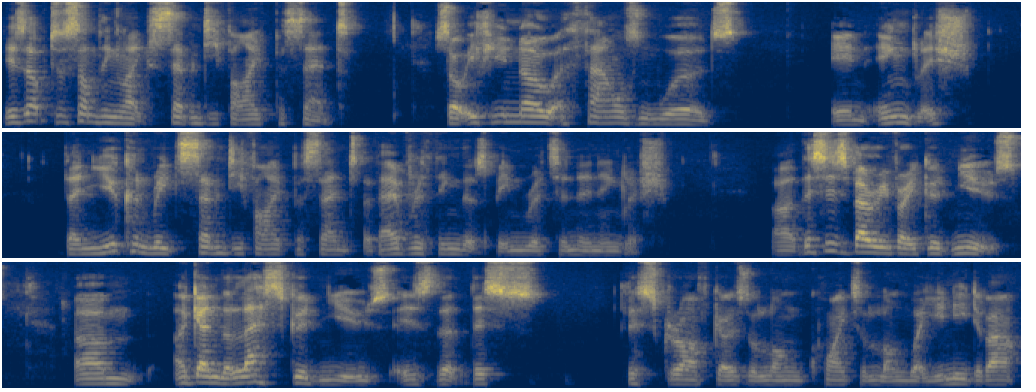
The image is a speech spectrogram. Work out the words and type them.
is up to something like 75%. So if you know a 1,000 words in English, then you can read 75% of everything that's been written in English. Uh, this is very, very good news. Um, again, the less good news is that this this graph goes along quite a long way. You need about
